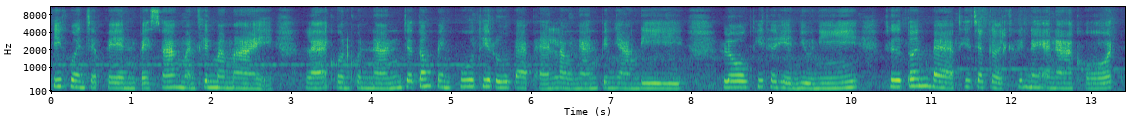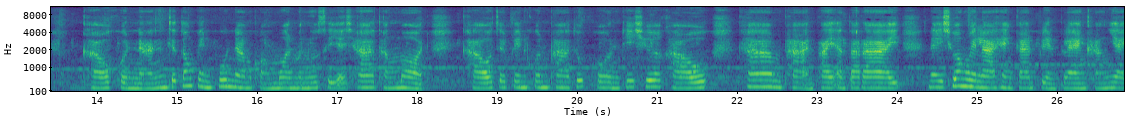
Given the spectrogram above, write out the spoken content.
ที่ควรจะเป็นไปสร้างมันขึ้นมาใหม่ และคนคนนั้นจะต้องเป็นผู้ที่รู้แบบแผนเหล่านั้นเป็นอย่างดี โลกที่เธอเห็นอยู่นี้ คือต้นแบบที่จะเกิดขึ้นในอนาคต เขาคนนั้นจะต้องเป็นผู้นำของมวลมนุษยชาติทั้งหมด เขาจะเป็นคนพาทุกคนที่เชื่อเขา ข้ามผ่านภัยอันตราย ในช่วงเวลาแห่งการเปลี่ยนแปลงครั้งใหญ่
